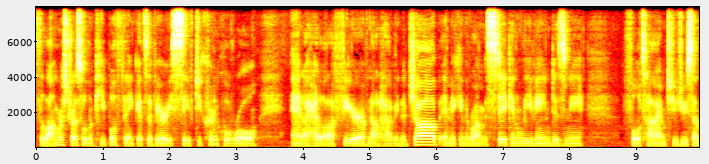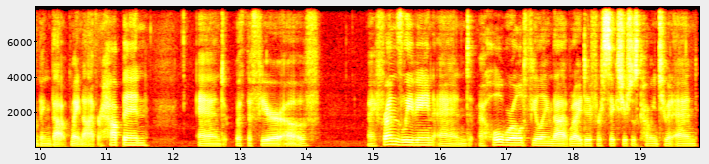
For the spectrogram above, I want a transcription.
It's a lot more stressful than people think. It's a very safety critical role. And I had a lot of fear of not having a job and making the wrong mistake and leaving Disney full time to do something that might not ever happen. And with the fear of my friends leaving and my whole world feeling that what I did for six years was coming to an end,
